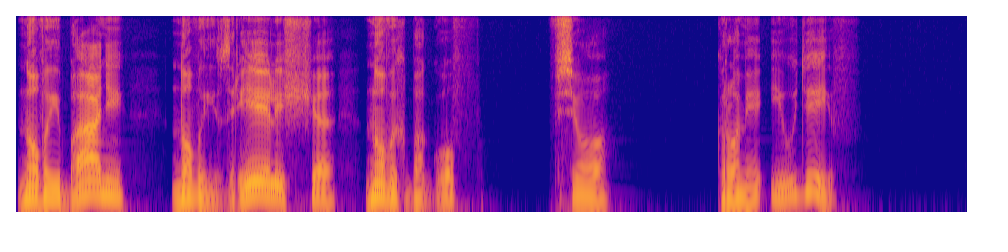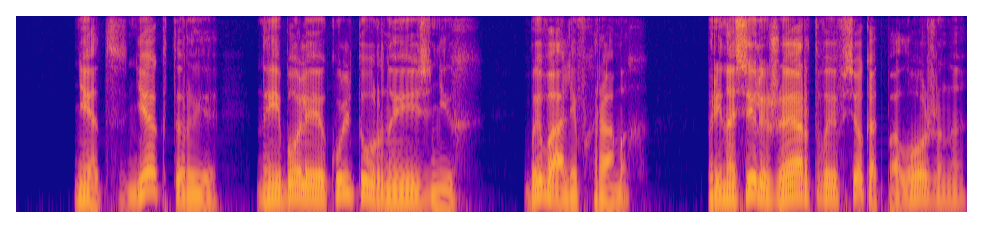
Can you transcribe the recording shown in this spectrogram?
Новые бани, новые зрелища, новых богов. Все, кроме иудеев. Нет, некоторые, наиболее культурные из них, бывали в храмах, приносили жертвы, все как положено,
